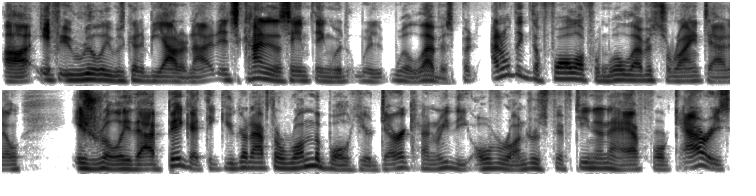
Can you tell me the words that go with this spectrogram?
uh, if he really was going to be out or not. It's kind of the same thing with, with Will Levis, but I don't think the fall off from Will Levis to Ryan Tannehill is really that big. I think you're going to have to run the ball here. Derrick Henry, the over under is 15 and a half for carries.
